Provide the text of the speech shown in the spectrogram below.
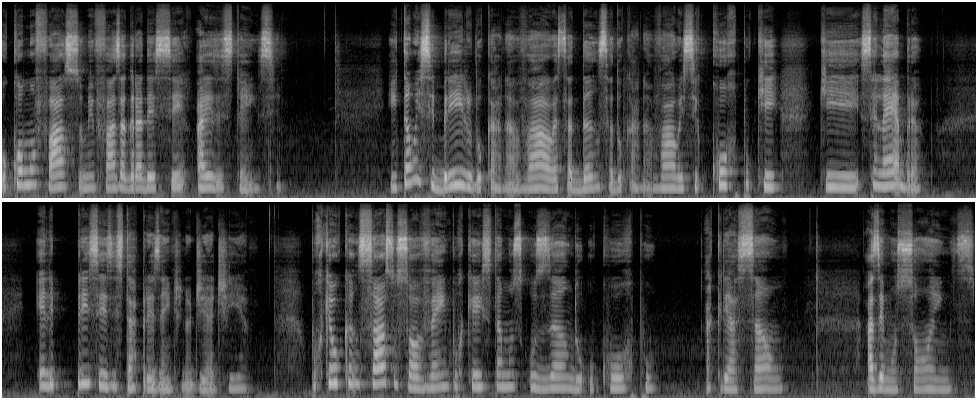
o como faço me faz agradecer a existência. Então, esse brilho do carnaval, essa dança do carnaval, esse corpo que, que celebra, ele precisa estar presente no dia a dia. Porque o cansaço só vem porque estamos usando o corpo, a criação, as emoções,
